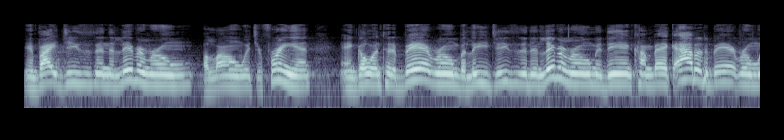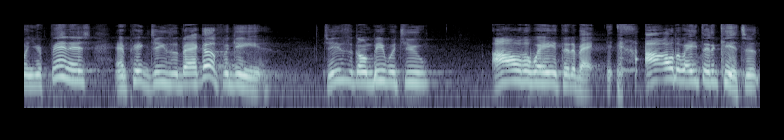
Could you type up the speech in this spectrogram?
invite Jesus in the living room along with your friend and go into the bedroom, but leave Jesus in the living room and then come back out of the bedroom when you're finished and pick Jesus back up again. Jesus is going to be with you all the way to the back, all the way to the kitchen,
